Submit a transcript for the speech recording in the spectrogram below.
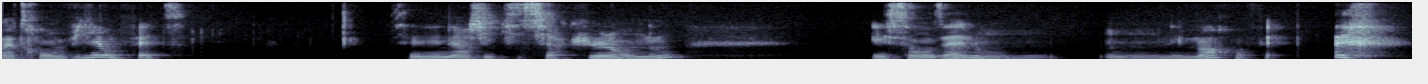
être en vie en fait. C'est une énergie qui circule en nous et sans elle, on est mort en fait.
